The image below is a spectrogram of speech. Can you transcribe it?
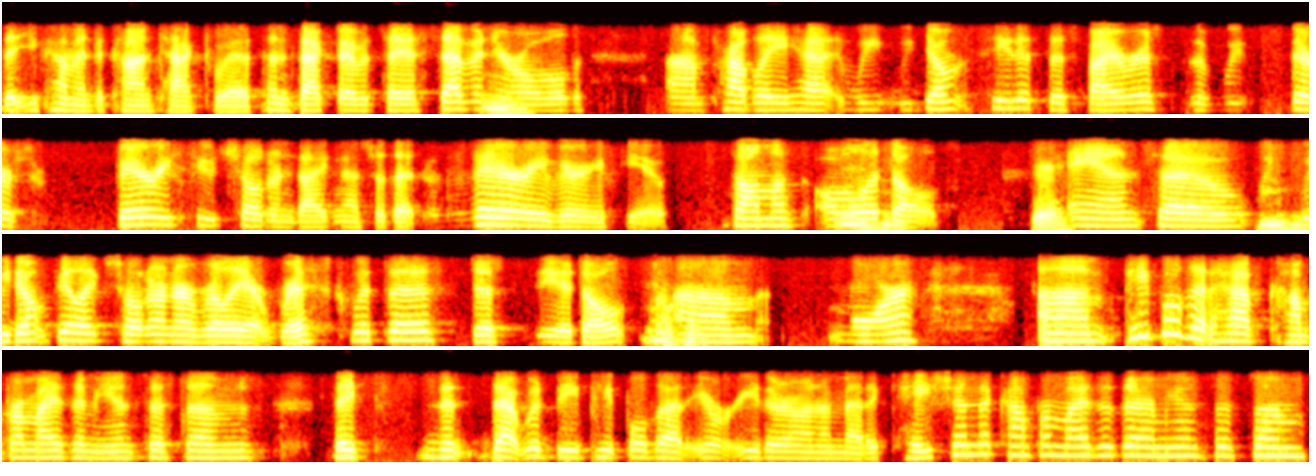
that you come into contact with. In fact, I would say a seven-year-old um, probably ha- we we don't see that this virus. We, there's very few children diagnosed with it. Very very few. It's almost all Mhm. adults. Okay. And so Mhm. we don't feel like children are really at risk with this, just the adults Okay. um, more. Um, people that have compromised immune systems, they that, that would be people that are either on a medication that compromises their immune system,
